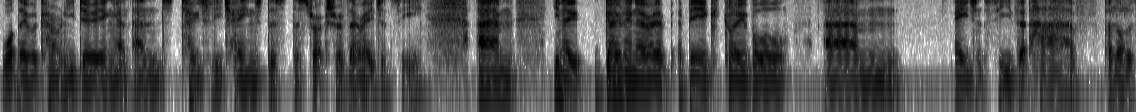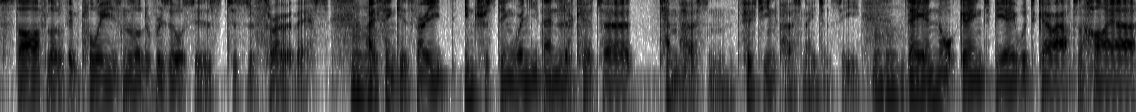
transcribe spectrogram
what they were currently doing and, and totally change the, the structure of their agency. Um, you know, Golin are a, a big global um, agency that have a lot of staff, a lot of employees, and a lot of resources to sort of throw at this. Mm-hmm. I think it's very interesting when you then look at a 10 person, 15 person agency. Mm-hmm. They are not going to be able to go out and hire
